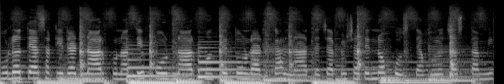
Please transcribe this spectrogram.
मुलं त्यासाठी रडणार पुन्हा ते फोडणार मग ते तोंडात घालणार त्याच्यापेक्षा ते नकोच. त्यामुळं जास्त आम्ही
